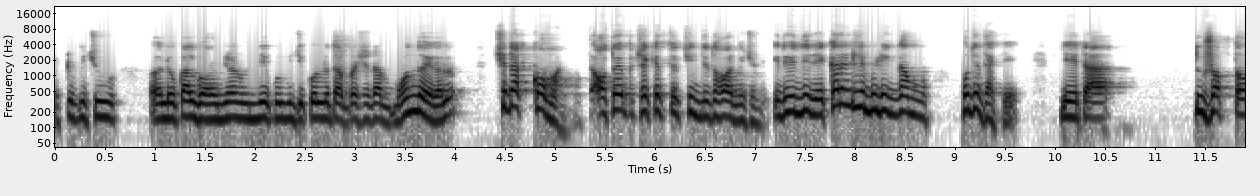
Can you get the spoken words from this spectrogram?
একটু কিছু লোকাল গরম জল দিয়ে কিছু করল, তারপরে সেটা বন্ধ হয়ে গেল, সেটা কমান অতএব সেক্ষেত্রে চিন্তিত হওয়ার কিছু নেই। কিন্তু যদি রেকারেন্টলি ব্লিডিং গাম হতে থাকে, যে এটা দু সপ্তাহ,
